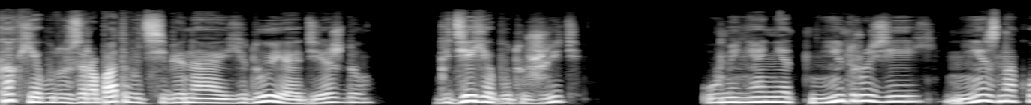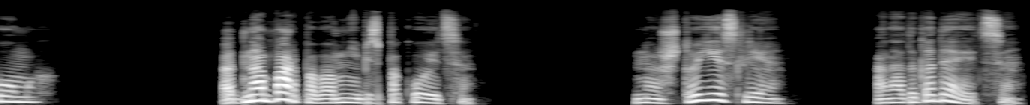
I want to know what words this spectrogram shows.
Как я буду зарабатывать себе на еду и одежду? Где я буду жить? У меня нет ни друзей, ни знакомых. Одна Барб обо мне беспокоится. Но что если она догадается?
